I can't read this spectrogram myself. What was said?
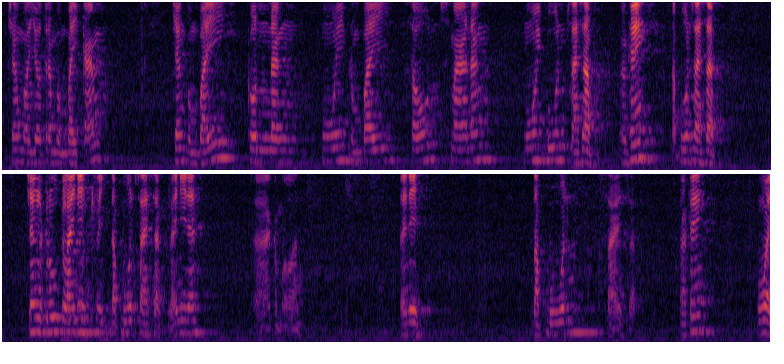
អញ្ចឹងបើយកត្រឹម8កម្មអញ្ចឹង8គុណនឹង1 8 0ស្មើនឹង1 4 40អូខេ14 40អញ្ចឹងលោកគ្រូកន្លែងនេះคลิก14 40កន្លែងនេះណាអា come on កន្លែងនេះ14 40អូខេមួយ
